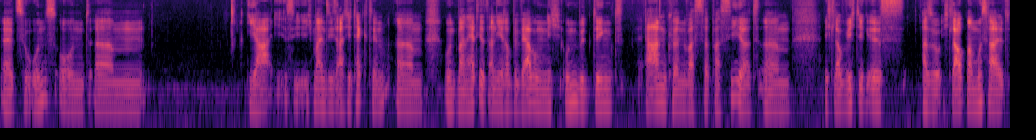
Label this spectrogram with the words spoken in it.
äh, zu uns und ähm, ja, sie, ich meine, sie ist Architektin ähm, und man hätte jetzt an ihrer Bewerbung nicht unbedingt ahnen können, was da passiert. Ähm, ich glaube, wichtig ist, also ich glaube, man muss halt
